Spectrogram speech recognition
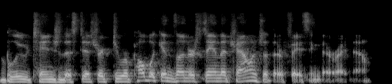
blue tinge of this district, do Republicans understand the challenge that they're facing there right now?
